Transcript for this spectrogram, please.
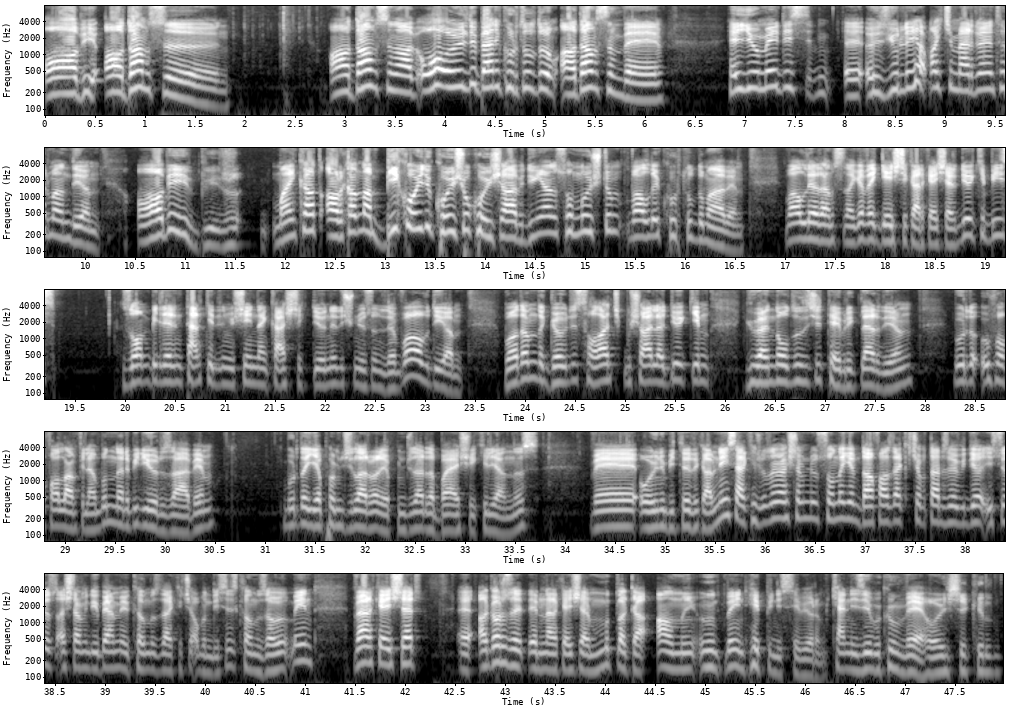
Abi adamsın. Adamsın abi. Oha öldü ben kurtuldum. Adamsın be. Hey you made this e, özgürlüğü yapmak için merdivene tırman diyorum. Abi Minecraft arkamdan bir koydu koyuş o koyuş abi. Dünyanın sonuna uçtum. Vallahi kurtuldum abi. Vallahi adamsın aga ve geçtik arkadaşlar. Diyor ki biz zombilerin terk edilmiş şeyinden kaçtık diyor. Ne düşünüyorsunuz diyor. Wow diyor. Bu adamın da gövdesi falan çıkmış hala diyor ki güvenli olduğunuz için tebrikler diyor. Burada UFO falan filan bunları biliyoruz abi. Burada yapımcılar var. Yapımcılar da bayağı şekil yalnız. Ve oyunu bitirdik abi. Neyse arkadaşlar o zaman akşam videonun sonuna gelin. Daha fazla arkadaşlar bu tarz bir video istiyorsanız aşağıdan videoyu beğenmeyi, kanalımıza arkadaşlar abone değilseniz kanalımıza abone unutmayın. Ve arkadaşlar e, Agor özelliklerini arkadaşlar mutlaka almayı unutmayın. Hepinizi seviyorum. Kendinize iyi bakın ve hoşçakalın.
